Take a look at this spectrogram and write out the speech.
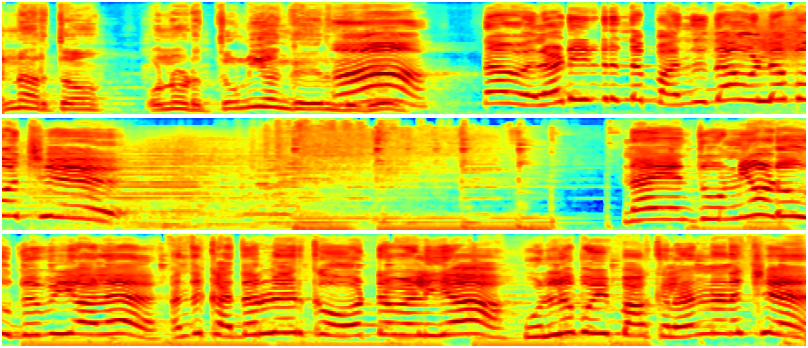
என்ன அர்த்தம்? உன்னோட துணி அங்க இருந்தது. நான் விளையாடிட்டு இருந்த பந்து தான் உள்ள போச்சு. நான் என் துணியோட உதவியால அந்த கதவுல இருக்க ஓட்ட வழியா உள்ள போய் பார்க்கலாம்னு நினைச்சேன்.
